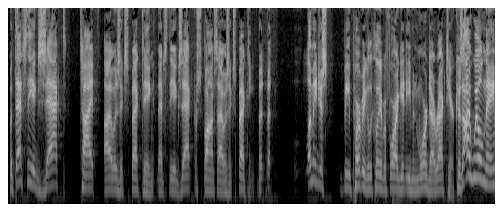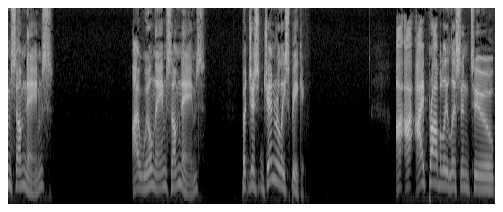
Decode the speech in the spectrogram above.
But that's the exact type I was expecting. That's the exact response I was expecting. But but let me just be perfectly clear before I get even more direct here cuz I will name some names. I will name some names, but just generally speaking, I, I, I probably listen to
